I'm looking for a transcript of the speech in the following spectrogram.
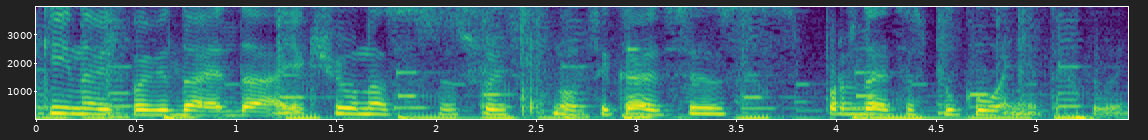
спокійно відповідає. Да. Якщо у нас щось ну, цікаве, все з- порождається в спілкуванні, так сказати.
